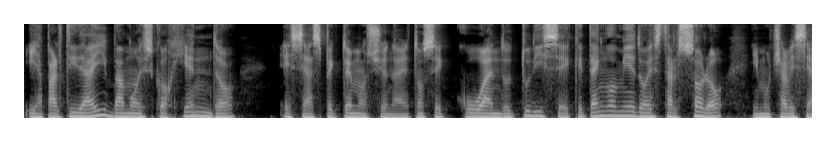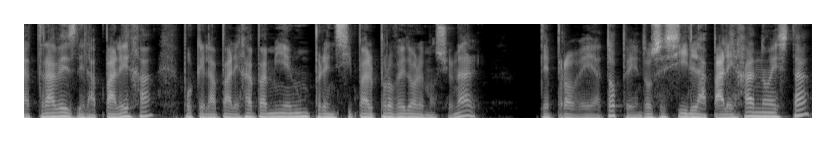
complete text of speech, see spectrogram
Y a partir de ahí vamos escogiendo ese aspecto emocional. Entonces, cuando tú dices que tengo miedo a estar solo, y muchas veces a través de la pareja, porque la pareja para mí es un principal proveedor emocional, te provee a tope. Entonces, si la pareja no está,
